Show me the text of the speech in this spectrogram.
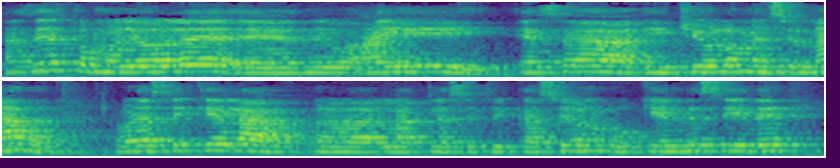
Así es, como yo le eh, digo, hay esa, y Chio lo mencionaba, ahora sí que la, ah, la clasificación o quién decide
